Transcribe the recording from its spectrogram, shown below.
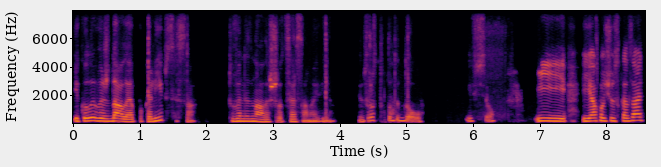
і коли ви ждали апокаліпсиса, то ви не знали, що це саме він. Він просто буде довго. І все. І я хочу сказати,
